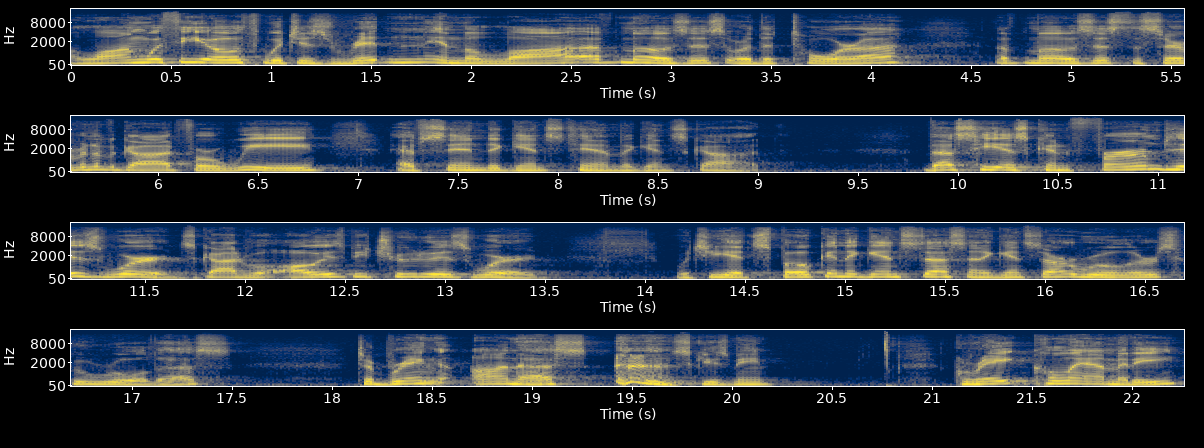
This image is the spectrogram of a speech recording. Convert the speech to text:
Along with the oath which is written in the law of Moses or the Torah of Moses, the servant of God, for we have sinned against him, against God. Thus he has confirmed his words. God will always be true to his word, which he had spoken against us and against our rulers who ruled us, to bring on us, excuse me, great calamity.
